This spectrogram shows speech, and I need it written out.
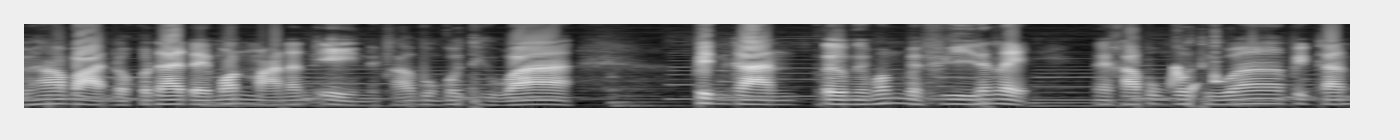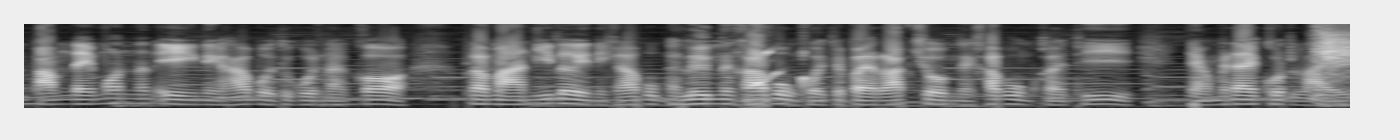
35 บาท เราก็ได้ไดมอนด์มานั่นเองนะครับผมก็ถือว่าเป็นการเติมไดมอนด์แบบฟรีนั่นแหละ นะครับผมก็ถือว่าเป็นการปั๊มไดมอนด์นั่นเองนะครับผมทุกคนนะก็ประมาณนี้เลยนะครับผมอย่าลืมนะครับผมก่อนจะไปรับชมนะครับผมใครที่ยังไม่ได้กดไลค์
